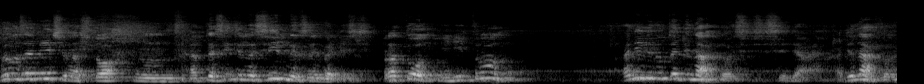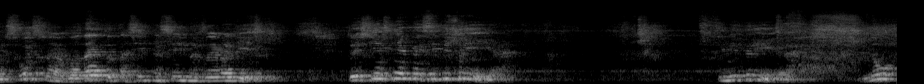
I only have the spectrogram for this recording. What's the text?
Было замечено, что относительно сильных взаимодействий протон и нейтрон они ведут одинаково себя, одинаковыми свойствами обладают относительно сильных взаимодействий. То есть есть некая симметрия. Симметрия. Ну,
